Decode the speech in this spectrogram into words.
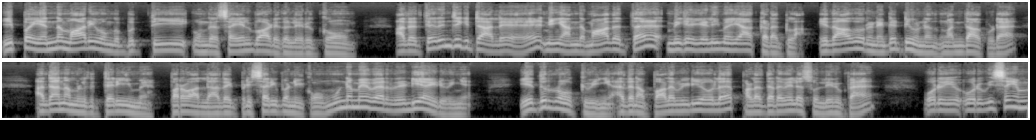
இப்போ என்ன மாதிரி உங்கள் புத்தி உங்கள் செயல்பாடுகள் இருக்கும்? அதை தெரிஞ்சுக்கிட்டாலே நீங்கள் அந்த மாதத்தை மிக எளிமையாக கிடக்கலாம். ஏதாவது ஒரு நெகட்டிவ் வந்தால் கூட அதான் நம்மளுக்கு தெரியுமே. பரவாயில்ல அதை இப்படி சரி பண்ணிக்குவோம். முன்னமே வேறு ரெடி ஆகிடுவீங்க எதிர்நோக்குவீங்க. அதை நான் பல வீடியோவில் பல தடவையில் சொல்லியிருப்பேன். ஒரு ஒரு விஷயம்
